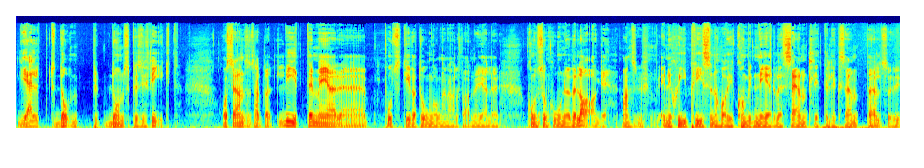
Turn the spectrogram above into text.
hjälpt dem, dem specifikt. Och sen så sagt lite mer eh, positiva tongångar i alla fall när det gäller konsumtion överlag. Man, energipriserna har ju kommit ner väsentligt till exempel så det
